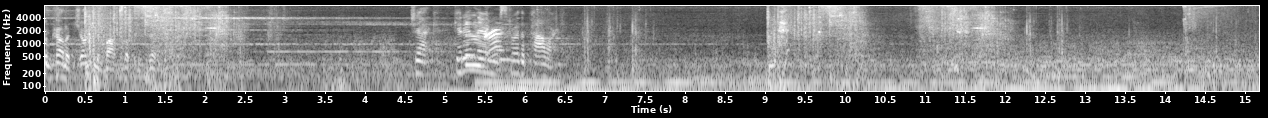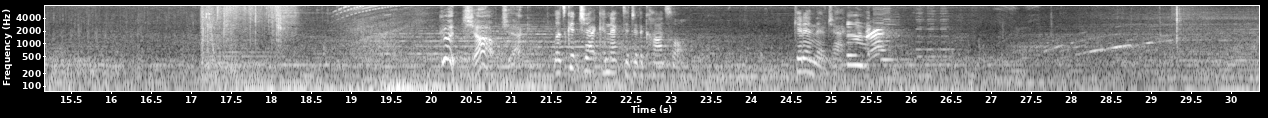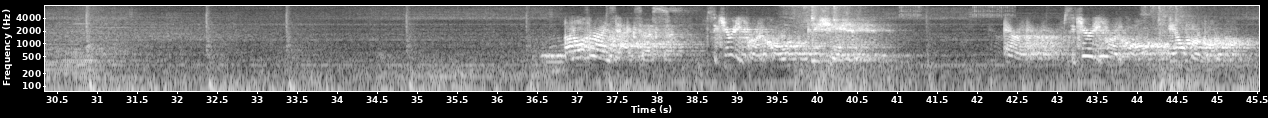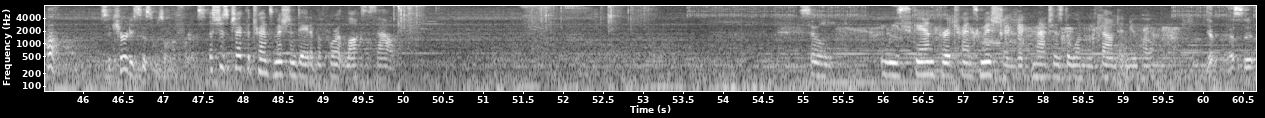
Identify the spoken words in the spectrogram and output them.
Some kind of junction box up in the Jack, get in there and restore the power. Good job, Jack. Let's get Jack connected to the console. Get in there, Jack. Transmission data before it locks us out. So, we scan for a transmission that matches the one we found at New Hope. Yep, that's it.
